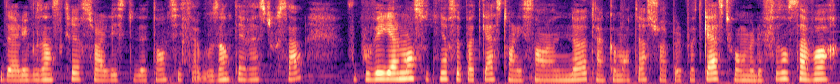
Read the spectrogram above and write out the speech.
d'aller vous inscrire sur la liste d'attente si ça vous intéresse tout ça. Vous pouvez également soutenir ce podcast en laissant une note et un commentaire sur Apple Podcast ou en me le faisant savoir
